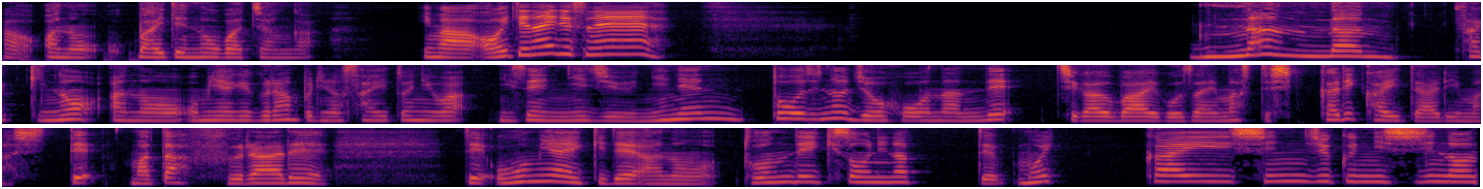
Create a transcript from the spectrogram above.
あ、あの、売店のおばちゃんが、今置いてないですね。なんなん、さっきのあの、お土産グランプリのサイトには、2022年当時の情報なんで、違う場合ございますってしっかり書いてありまして、また振られ、で、大宮駅であの、飛んでいきそうになって、もう一回新宿西の、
